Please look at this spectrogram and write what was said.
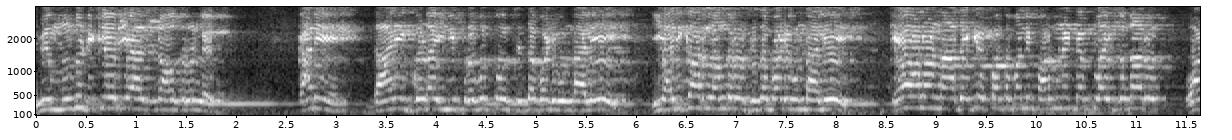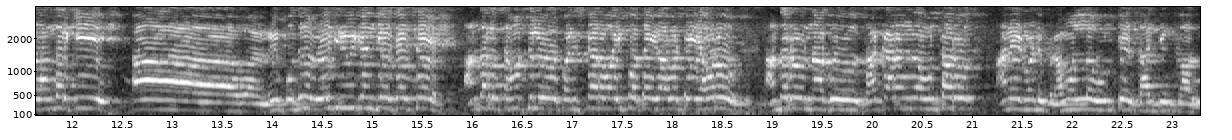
మేము ముందు డిక్లేర్ చేయాల్సిన అవసరం లేదు. కానీ దానికి కూడా ఈ ప్రభుత్వం సిద్ధపడి ఉండాలి. ఈ అధికారులందరూ సిద్ధపడి ఉండాలి. కేవలం నా దగ్గర కొంతమంది పర్మనెంట్ ఎంప్లాయీస్ ఉన్నారు. వాళ్ళందరికీ రేపు పొద్దున వేజ్ రివిజన్ చేసేస్తే అందరి సమస్యలు పరిష్కారం అయిపోతాయి కాబట్టి ఎవరు అందరూ నాకు సహకారంగా ఉంటారు అనేటువంటి భ్రమంలో ఉంటే సాధ్యం కాదు.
